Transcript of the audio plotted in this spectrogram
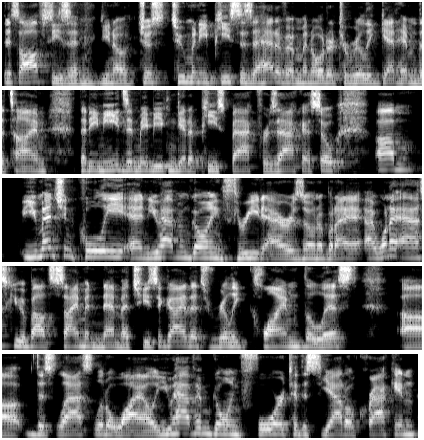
this offseason. You know, just too many pieces ahead of him in order to really get him the time that he needs. And maybe you can get a piece back for Zacha. So, um, you mentioned Cooley and you have him going three to Arizona, but I, I want to ask you about Simon Nemec. He's a guy that's really climbed the list uh, this last little while. You have him going four to the Seattle Kraken.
